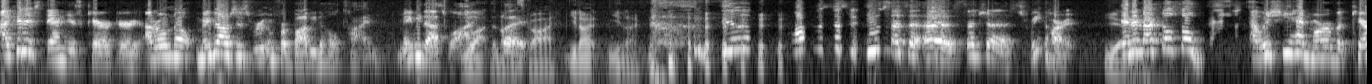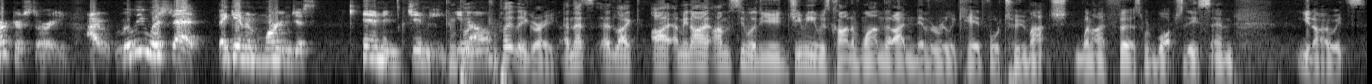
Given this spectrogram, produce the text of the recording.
I couldn't stand his character. I don't know. Maybe I was just rooting for Bobby the whole time. Maybe that's why. you like the nice guy. You don't, you know. Dude, Bobby was such a, he was such a uh, such a sweetheart. yeah. And then I feel so bad. I wish he had more of a character story. I really wish that they gave him more than just Kim and Jimmy. Comple- you know, completely agree, and that's uh, like I. I mean, I, I'm similar to you. Jimmy was kind of one that I never really cared for too much when I first would watch this, and you know, it's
